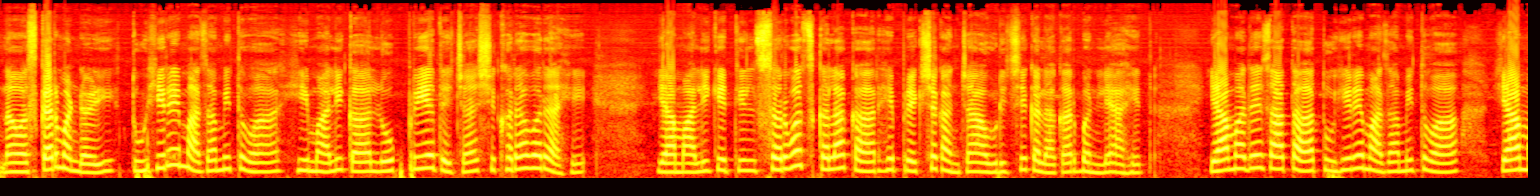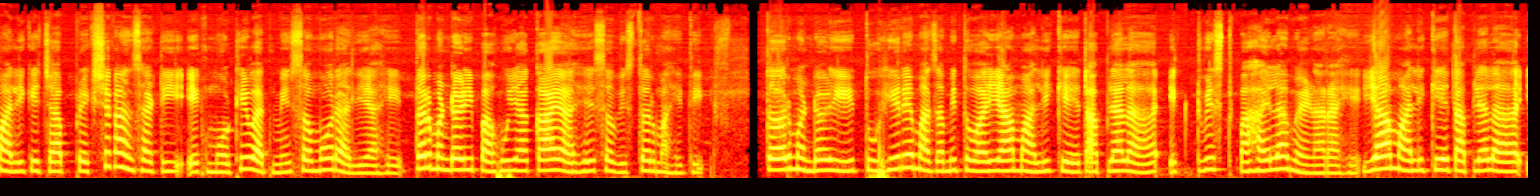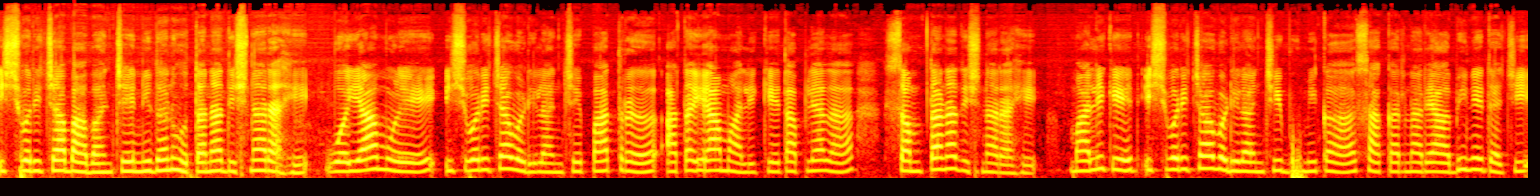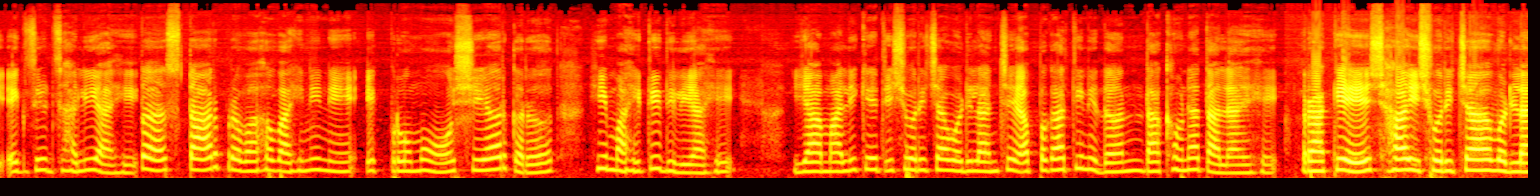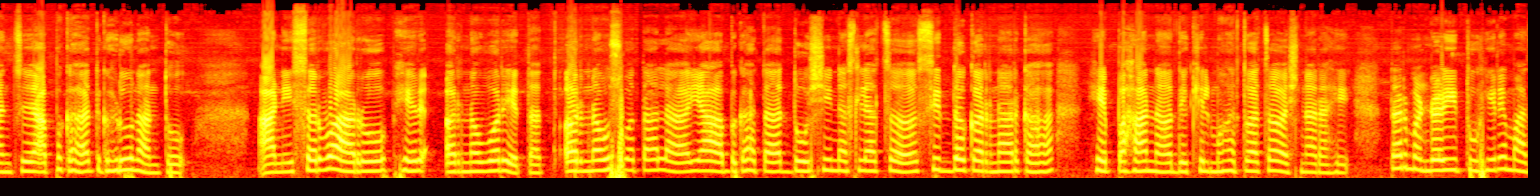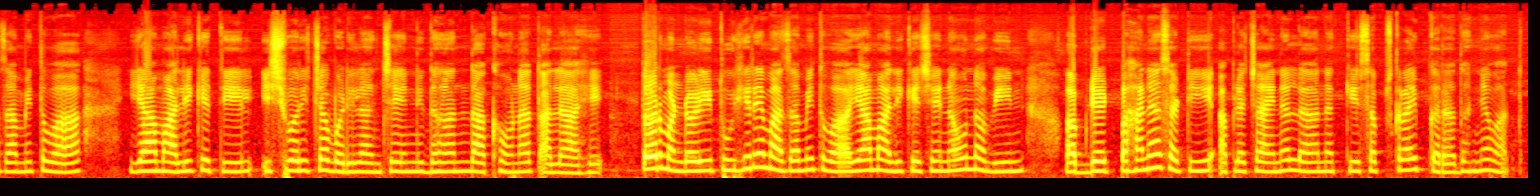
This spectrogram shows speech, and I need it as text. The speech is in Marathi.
नमस्कार मंडळी तू रे माझा मितवा ही मालिका लोकप्रियतेच्या शिखरावर आहे. या मालिकेतील सर्वच कलाकार हे प्रेक्षकांच्या आवडीचे कलाकार बनले आहेत. यामध्येच आता तू रे माझा मितवा या मालिकेच्या प्रेक्षकांसाठी एक मोठी बातमी समोर आली आहे. तर मंडळी पाहूया काय आहे सविस्तर माहिती. तर मंडळी तू ही रे माझा मितवा या मालिकेत आपल्याला एक ट्विस्ट पाहायला मिळणार आहे. या मालिकेत आपल्याला ईश्वरीच्या बाबांचे निधन होताना दिसणार आहे व यामुळे ईश्वरीच्या वडिलांचे पात्र आता या मालिकेत आपल्याला संपताना दिसणार आहे. मालिकेत ईश्वरीच्या वडिलांची भूमिका साकारणाऱ्या अभिनेत्याची एक्झिट झाली आहे. तर स्टार प्रवाह वाहिनीने एक प्रोमो शेअर करत ही माहिती दिली आहे. या मालिकेत ईश्वरीच्या वडिलांचे अपघाती निधन दाखवण्यात आलं आहे. राकेश हा ईश्वरीच्या वडिलांचे अपघात घडवून आणतो. आणि सर्व आरोप हे अर्णववर येतात. अर्णव स्वतःला या अपघातात दोषी नसल्याचं सिद्ध करणार का हे पाहणं देखील महत्त्वाचं असणार आहे. तर मंडळी तुहिरे रे माझा मितवा या मालिकेतील ईश्वरीच्या वडिलांचे निधन दाखवण्यात आलं आहे. तर मंडळी तुहिरे रे माझा मितवा या मालिकेचे नवनवीन अपडेट पाहण्यासाठी आपल्या चॅनलला नक्की सबस्क्राईब करा. धन्यवाद.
